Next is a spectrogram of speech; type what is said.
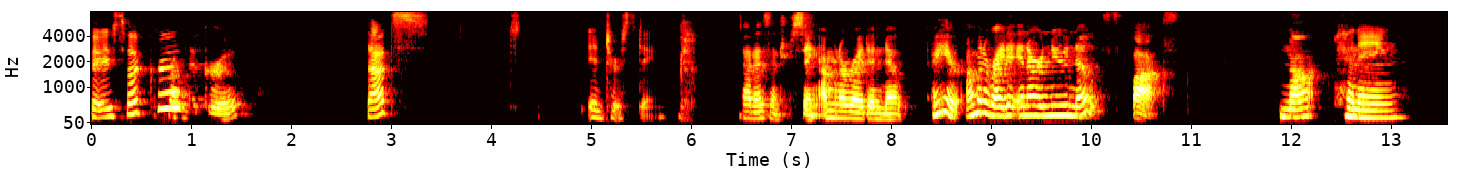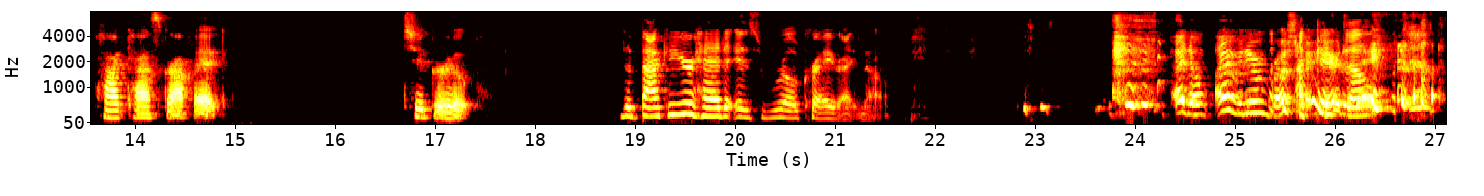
Facebook group. from the group. That's interesting. That is interesting. I'm going to write a note. Here, I'm going to write it in our new notes box. Not pinning podcast graphic to group. The back of your head is real cray right now. I don't, I haven't even brushed my hair tell. today.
